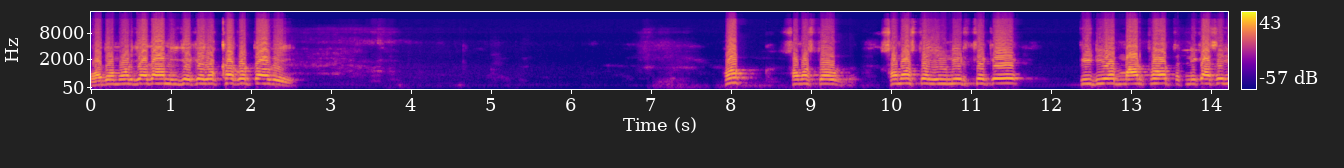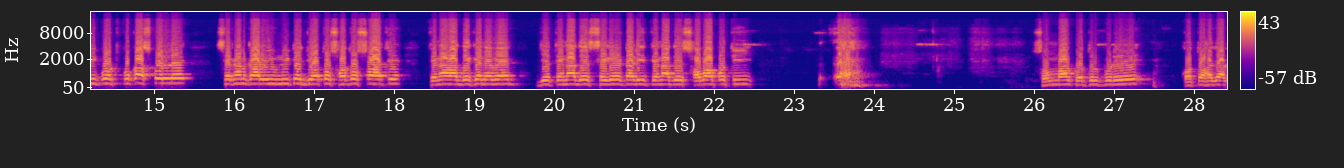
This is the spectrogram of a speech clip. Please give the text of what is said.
পদমর্যাদা নিজেকে রক্ষা করতে হবে। হোক, সমস্ত সমস্ত ইউনিট থেকে পিডিএফ মারফত নিকাশি রিপোর্ট প্রকাশ করলে সেখানকার ইউনিটের যত সদস্য আছে, তেনারা দেখে নেবেন যে তেনাদের সেক্রেটারি, তেনাদের সভাপতি, সোমবার কতুলপুরে কত হাজার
